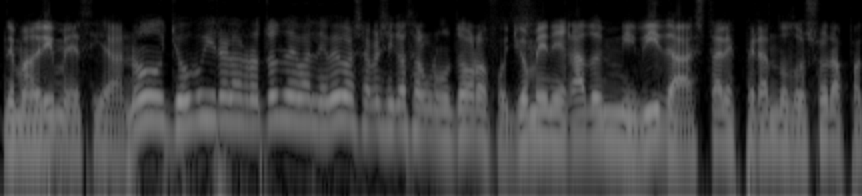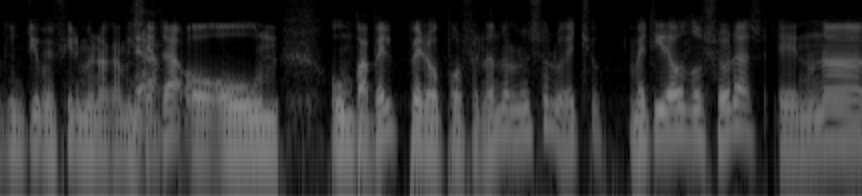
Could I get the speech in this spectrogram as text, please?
de Madrid, me decía, no, yo voy a ir a la rotonda de Valdebebas a ver si cazo algún autógrafo. Yo me he negado en mi vida a estar esperando dos horas para que un tío me firme una camiseta o, o un, o un papel, pero por Fernando Alonso lo he hecho. Me he tirado dos horas en una,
